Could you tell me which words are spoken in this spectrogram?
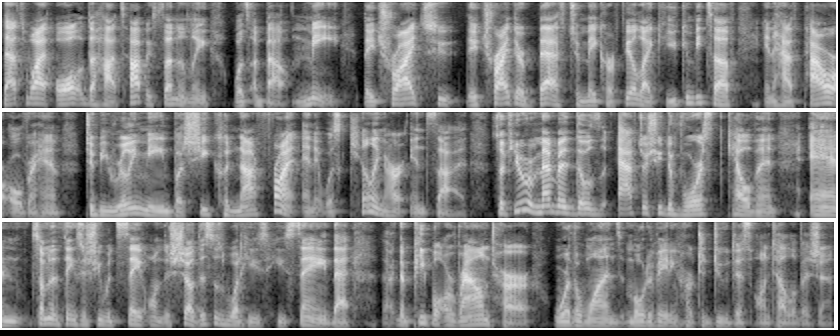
That's why all of the hot topics suddenly was about me. They tried to they tried their best to make her feel like you can be tough and have power over him, to be really mean, but she could not front and it was killing her inside. So if you remember those after she divorced Kelvin and some of the things that she would say on the show, this is what he's he's saying that the people around her were the ones motivating her to do this on television.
